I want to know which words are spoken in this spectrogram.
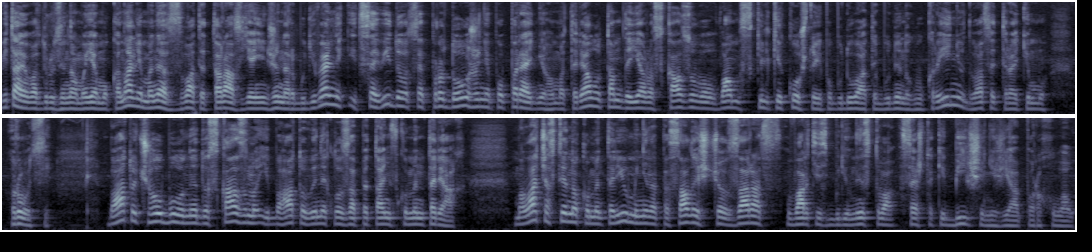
Вітаю вас, друзі, на моєму каналі. Мене звати Тарас, я інженер-будівельник, і це відео це продовження попереднього матеріалу, там де я розказував вам, скільки коштує побудувати будинок в Україні в 2023 році. Багато чого було недосказано і багато виникло запитань в коментарях. Мала частина коментарів мені написали, що зараз вартість будівництва все ж таки більше, ніж я порахував.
